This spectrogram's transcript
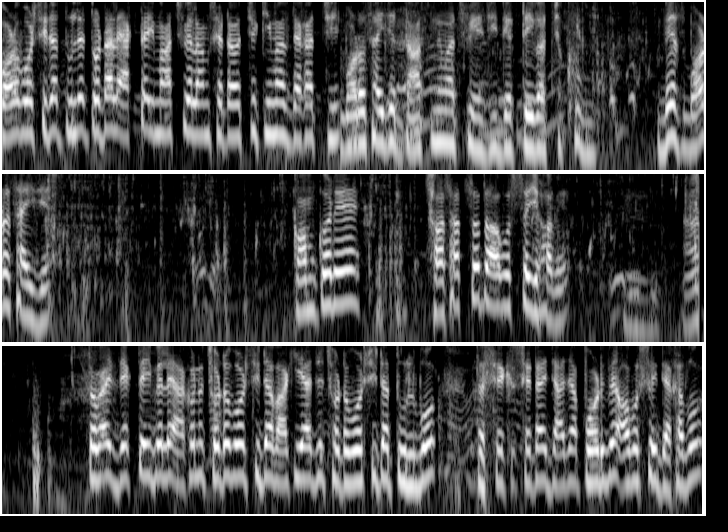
বড় বড়শিটা তুলে টোটাল একটাই মাছ পেলাম, সেটা হচ্ছে কি মাছ দেখাচ্ছি। বড় সাইজের দাঁতনে মাছ পেয়েছি, দেখতেই পাচ্ছ খুব। বেশ বড় সাইজের। কম করে ছ সাতশো তো অবশ্যই হবে। তো গাইজ দেখতেই পেলে এখনও ছোট বড়শিটা বাকি আছে, ছোট বড়শিটা তুলবো। তো সে- সেটাই যা যা পড়বে অবশ্যই দেখাবো,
